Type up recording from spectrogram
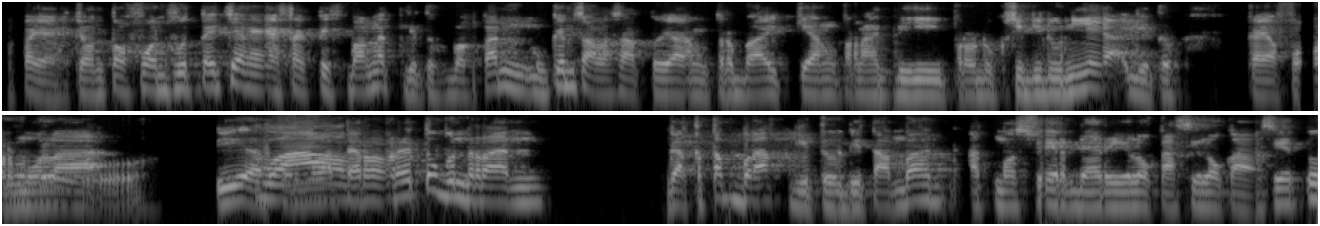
apa ya? Contoh found footage yang efektif banget gitu. Bahkan mungkin salah satu yang terbaik yang pernah diproduksi di dunia gitu. Kayak formula Waduh. Iya, Wow. formula terornya tuh beneran nggak ketebak gitu. Ditambah atmosfer dari lokasi-lokasi itu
